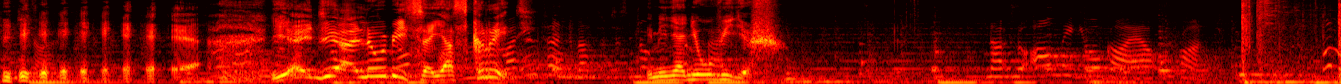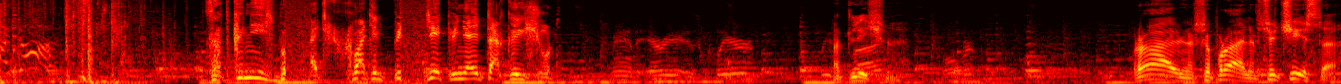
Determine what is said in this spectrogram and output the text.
Я идеальный убийца, я скрыть. Ты меня не увидишь. Заткнись, блядь, хватит пиздеть, меня и так ищут. Отлично. Правильно, все правильно, все чисто.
